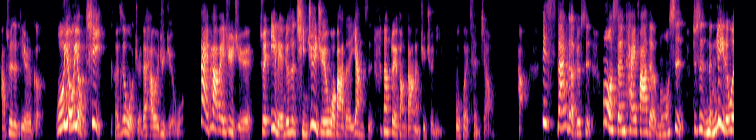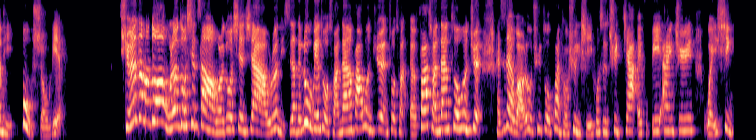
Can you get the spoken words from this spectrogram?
好，所以是第二个，我有勇气，可是我觉得他会拒绝我。害怕被拒绝，所以一连就是请拒绝我吧的样子。那对方当然拒绝你，不会成交。好，第三个就是陌生开发的模式，就是能力的问题，不熟练。学了这么多，无论做线上，无论做线下，无论你是要在路边做传单、发问卷、做传呃发传单、做问卷，还是在网络去做罐头讯息，或是去加 FB、IG、微信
